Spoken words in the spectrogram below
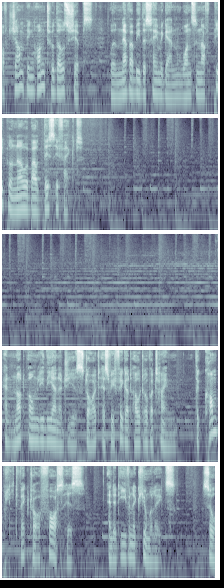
of jumping onto those ships will never be the same again once enough people know about this effect. And not only the energy is stored as we figured out over time, the complete vector of force is, and it even accumulates. So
